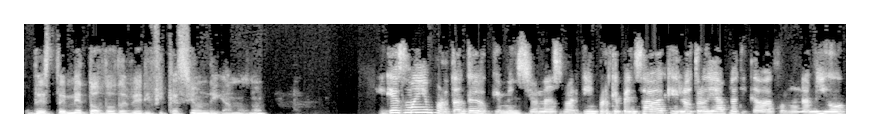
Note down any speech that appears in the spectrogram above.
de este método de verificación, digamos, ¿no? Y que es muy importante lo que mencionas, Martín, porque pensaba que el otro día platicaba con un amigo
